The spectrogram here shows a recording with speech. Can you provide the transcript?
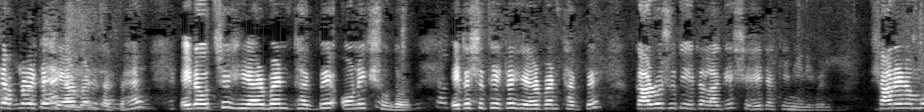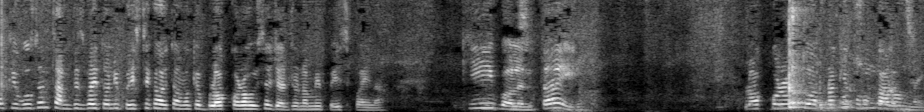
যে আপনার একটা হেয়ার ব্যান্ড থাকবে হ্যাঁ? এটা হচ্ছে হেয়ার ব্যান্ড থাকবে অনেক সুন্দর। এটার সাথে একটা হেয়ার ব্যান্ড থাকবে। কারও যদি এটা লাগে সে এটা কিনে নেবেন। শানের আম্মু কি বলছেন? সানপিস ভাই তনি পেজ থেকে হয়তো আমাকে ব্লক করা হয়েছে যার জন্য আমি পেজ পাই না। কি বলেন? তাই? ব্লক করার তো আপনাকে কোনো কারণ নাই।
